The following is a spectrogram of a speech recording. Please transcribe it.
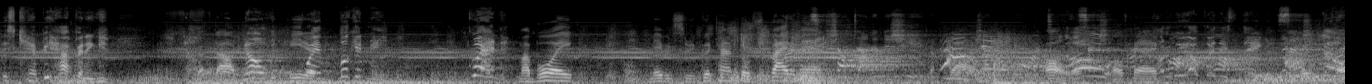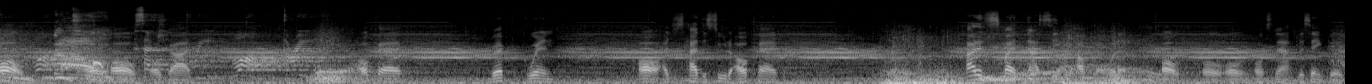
this can't be happening. Dog, No, Peter. Gwen, look at me. Gwen! My boy. Maybe this is a good time to go Spider-Man. Shutdown initiated. Oh, okay. How do we open this thing? Oh. Oh, oh, oh, oh, God. Three, one, three. Okay. Rip Gwen. Oh, I just had the suit. Okay. How did Smythe not see me? Okay, whatever. Oh, oh, oh, oh, snap. This ain't good.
